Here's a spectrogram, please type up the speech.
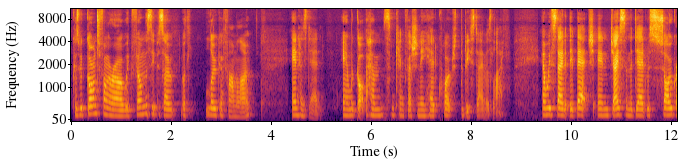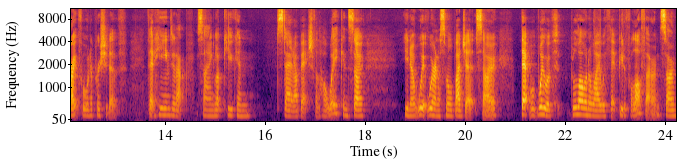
Because we'd gone to Whangaroa we'd filmed this episode with Luca Farmelo and his dad and we got him some kingfish and he had quote the best day of his life. And we stayed at their bach and Jason the dad was so grateful and appreciative that he ended up saying look you can stay at our bach for the whole week. And so you know we're, we're on a small budget so that we were blown away with that beautiful offer and so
